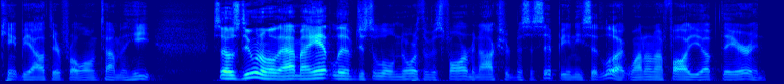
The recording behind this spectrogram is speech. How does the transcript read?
can't be out there for a long time in the heat. So I was doing all that. My aunt lived just a little north of his farm in Oxford, Mississippi, and he said, "Look, why don't I follow you up there and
